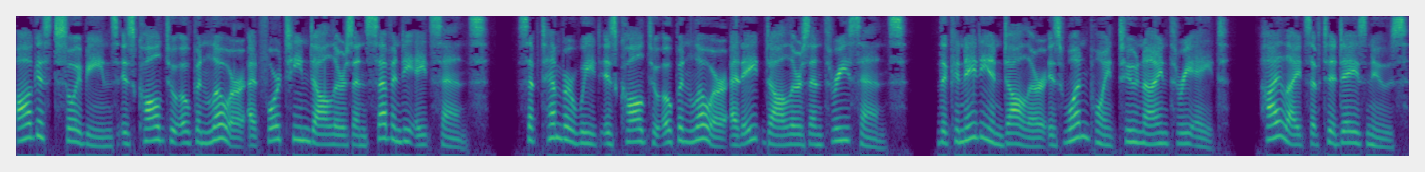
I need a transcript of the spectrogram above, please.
August soybeans is called to open lower at $14.78. September wheat is called to open lower at $8.03. The Canadian dollar is 1.2938. Highlights of today's news.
